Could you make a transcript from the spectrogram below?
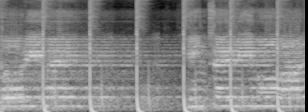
Dorime, interimo ad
